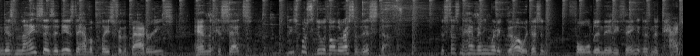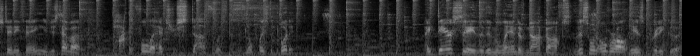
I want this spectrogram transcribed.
And as nice as it is to have a place for the batteries and the cassettes, what are you supposed to do with all the rest of this stuff? This doesn't have anywhere to go. It doesn't fold into anything. It doesn't attach to anything. You just have a pocket full of extra stuff with no place to put it. I dare say that in the land of knockoffs, this one overall is pretty good.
